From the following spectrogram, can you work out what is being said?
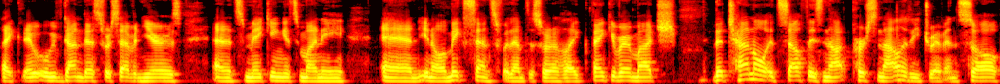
Like they, we've done this for seven years, and it's making its money, and you know it makes sense for them to sort of like thank you very much. The channel itself is not personality driven. So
